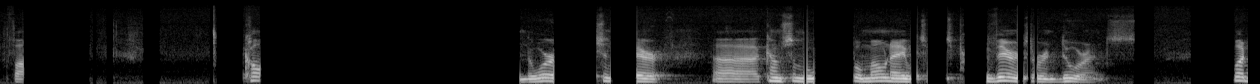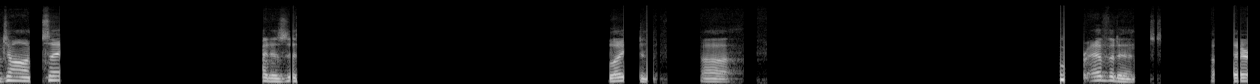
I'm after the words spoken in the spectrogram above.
follow. The word there uh, comes from mone, which means perseverance or endurance. What John said is this uh, evidence of their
